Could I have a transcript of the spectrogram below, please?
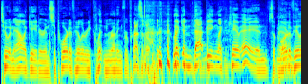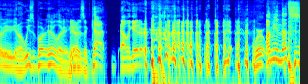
to an alligator in support of Hillary Clinton running for president. like, and that being like a camp, hey, in support Yeah. of Hillary, you know, we support Hillary. Yeah. Here's a cat, alligator. We're, I mean, that's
